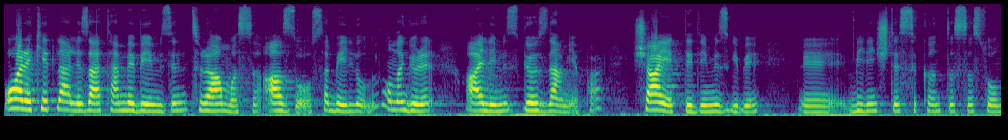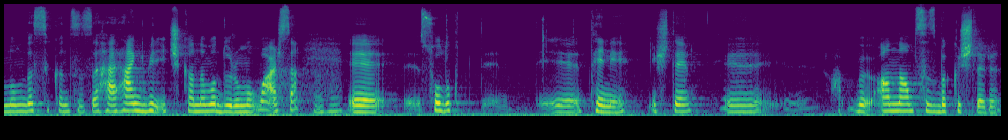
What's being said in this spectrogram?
O hareketlerle zaten bebeğimizin travması az da olsa belli olur. Ona göre ailemiz gözlem yapar. Şayet dediğimiz gibi e, bilinçte sıkıntısı, solunumda sıkıntısı, herhangi bir iç kanama durumu varsa e, soluk e, teni, işte e, anlamsız bakışları,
